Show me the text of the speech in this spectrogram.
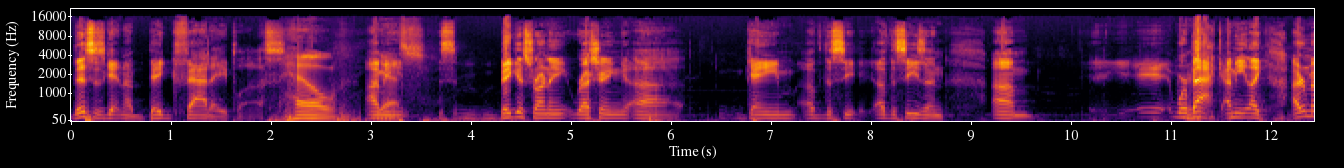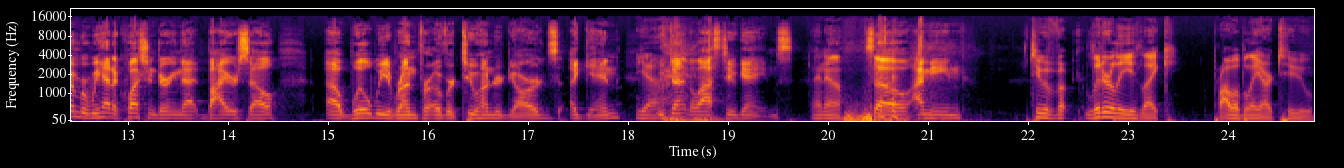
This is getting a big fat A plus. Hell, I yes. mean, biggest running rushing uh, game of the se- of the season. Um, i- we're back. I mean, like I remember we had a question during that buy or sell. Uh, will we run for over 200 yards again? Yeah. we've done it the last two games. I know. So I mean, two of literally like probably our two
